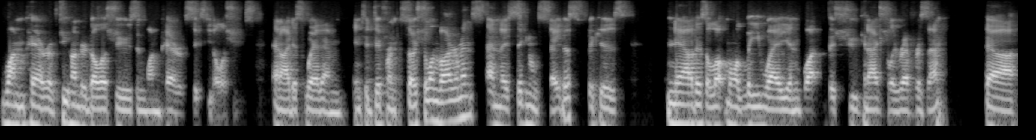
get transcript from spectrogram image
one pair of $200 shoes and one pair of $60 shoes. And I just wear them into different social environments and they signal status because now there's a lot more leeway in what the shoe can actually represent. Uh,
